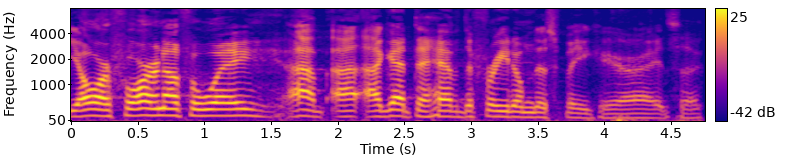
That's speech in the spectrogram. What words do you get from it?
y'all are far enough away. I, I, I, got to have the freedom to speak here. All right, so.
